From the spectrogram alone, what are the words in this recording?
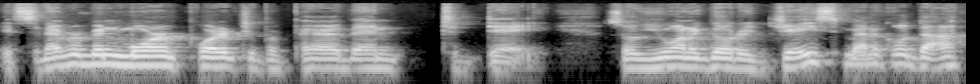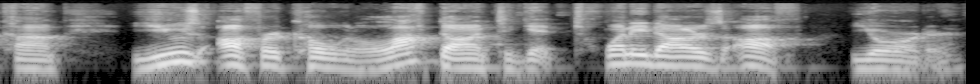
It's never been more important to prepare than today. So, you want to go to jasemedical.com, use offer code locked on to get $20 off your order.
